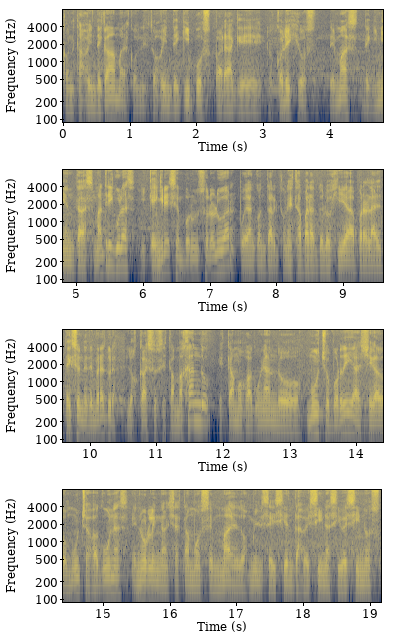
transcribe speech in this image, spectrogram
con estas 20 cámaras, con estos 20 equipos, para que los colegios de más de 500 matrículas y que ingresen por un solo lugar puedan contar con esta aparatología para la detección de temperatura. Los casos están bajando, estamos vacunando mucho por día, han llegado muchas vacunas. En Hurlingham ya estamos en más de 2.600 vecinas y vecinos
